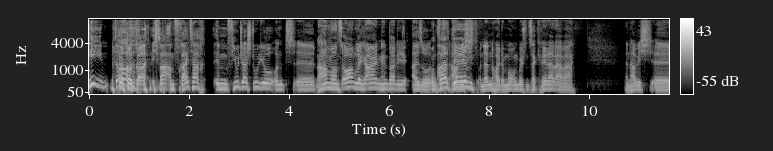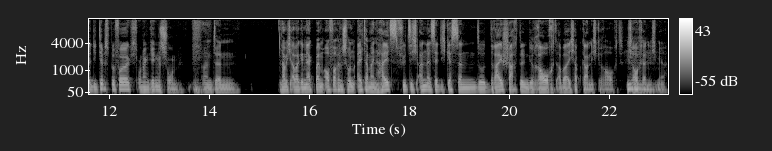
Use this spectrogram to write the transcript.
Nein! Doch. Oh Gott. Ich war am Freitag im Future Studio und äh, Da haben wir uns ordentlich ein hinter die. also Und seitdem- Und dann heute Morgen ein bisschen zerknittert, aber. Dann habe ich äh, die Tipps befolgt Und dann ging es schon. und dann habe ich aber gemerkt beim Aufwachen schon, Alter, mein Hals fühlt sich an, als hätte ich gestern so drei Schachteln geraucht, aber ich habe gar nicht geraucht. Ich rauche ja nicht mehr.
